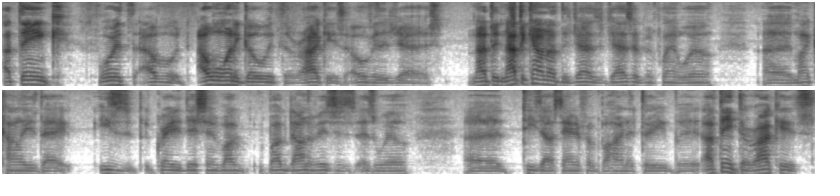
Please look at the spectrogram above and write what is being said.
I think fourth, I would I would want to go with the Rockets over the Jazz. Not to not to count out the Jazz. The Jazz have been playing well. Uh, Mike Conley is that he's a great addition. Bog, Bogdanovich is, as well. Uh, he's outstanding from behind the three. But I think the Rockets,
